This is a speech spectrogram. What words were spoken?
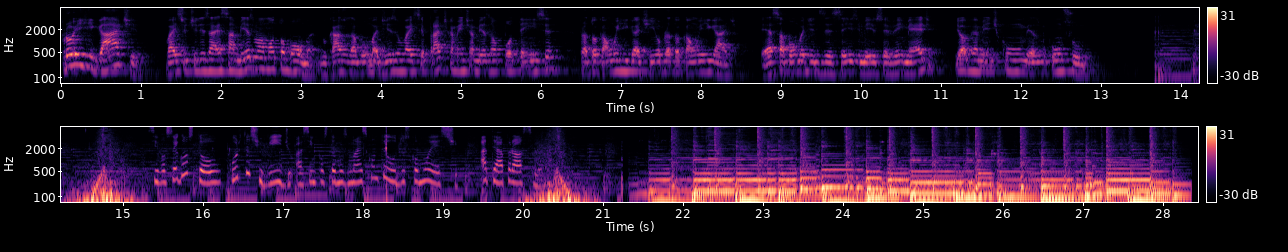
Pro irrigate, vai se utilizar essa mesma motobomba. No caso da bomba diesel, vai ser praticamente a mesma potência para tocar um irrigatinho ou para tocar um irrigate. Essa bomba de 16,5 CV em média e, obviamente, com o mesmo consumo. Se você gostou, curta este vídeo, assim postamos mais conteúdos como este. Até a próxima!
